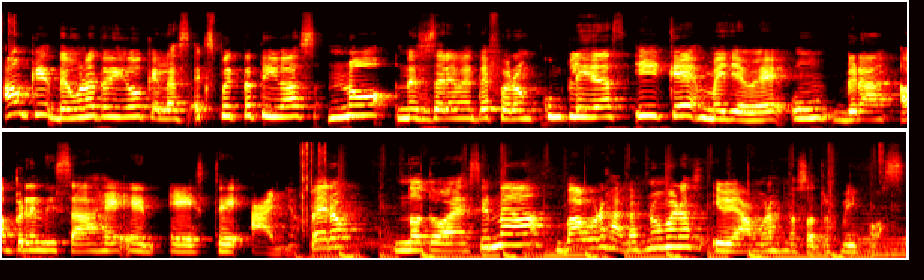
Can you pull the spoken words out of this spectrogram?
Aunque de una te digo que las expectativas no necesariamente fueron cumplidas y que me llevé un gran aprendizaje en este año. Pero no te voy a decir nada, vámonos a los números y veámonos nosotros mismos.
